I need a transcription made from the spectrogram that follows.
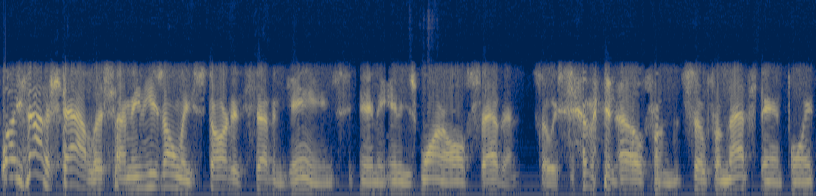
Well, he's not established. I mean, he's only started seven games and, and he's won all seven. So he's seven and zero. Oh from so from that standpoint,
